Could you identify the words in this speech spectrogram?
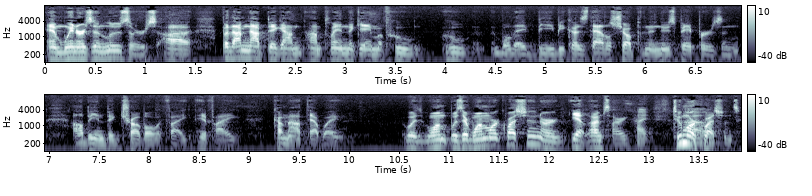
and winners and losers. Uh, but I'm not big on, on playing the game of who who will they be because that'll show up in the newspapers and I'll be in big trouble if I if I come out that way. Was one was there one more question or yeah? I'm sorry. Hi. Two more uh, questions.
